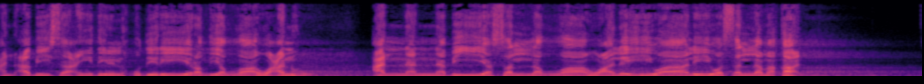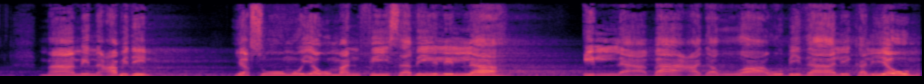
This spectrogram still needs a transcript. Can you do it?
عن أبي سعيد الخدري رضي الله عنه أن النبي صلى الله عليه وآله وسلم قال ما من عبد يصوم يوما في سبيل الله إلا باعد الله بذلك اليوم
